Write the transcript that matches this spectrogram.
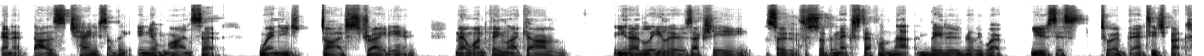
And it does change something in your mindset when you dive straight in. Now, one thing like, um, you know, Leela is actually, so, so the next step on that, and Leela really work, use this to advantage, but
